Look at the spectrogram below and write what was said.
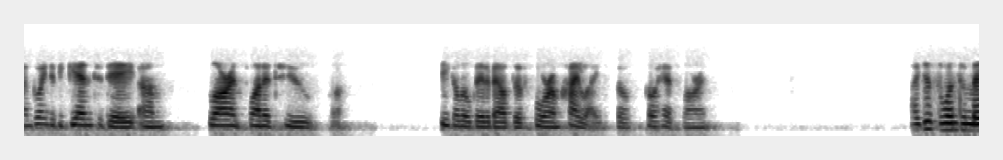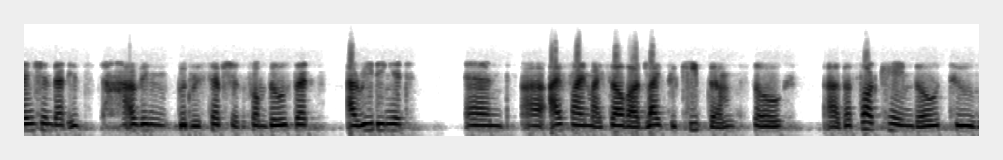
I'm going to begin today. Um, Florence wanted to speak a little bit about the forum highlights, so go ahead, Florence. I just want to mention that it's having good reception from those that are reading it, and uh, I find myself I'd like to keep them. So uh, the thought came though to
